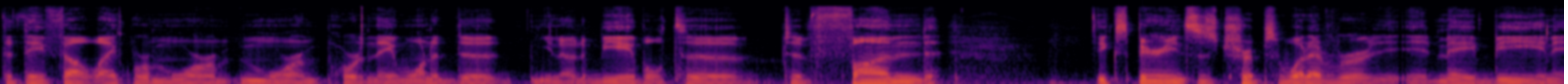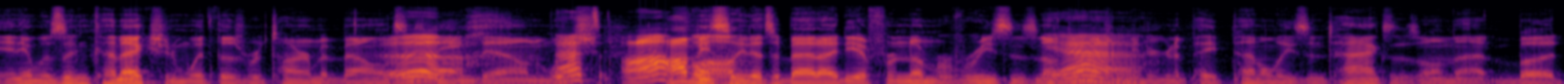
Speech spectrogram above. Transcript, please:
that they felt like were more more important. They wanted to, you know, to be able to to fund experiences, trips, whatever it may be, and, and it was in connection with those retirement balances Ugh, being down. Which that's obviously that's a bad idea for a number of reasons. Not yeah. to mention you're going to pay penalties and taxes on that, but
